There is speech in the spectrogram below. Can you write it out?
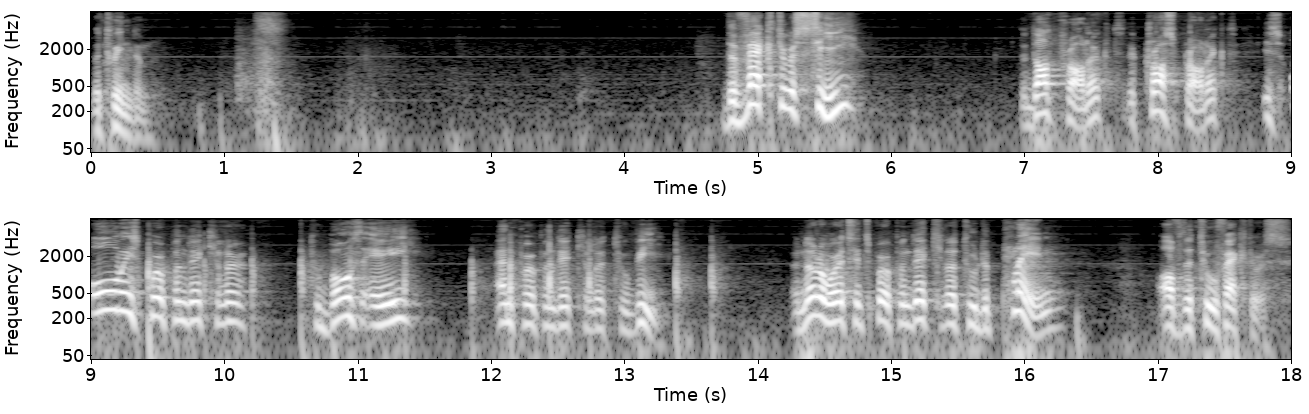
between them. the vector C, the dot product, the cross product, is always perpendicular to both A and perpendicular to B. In other words, it's perpendicular to the plane of the two vectors.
